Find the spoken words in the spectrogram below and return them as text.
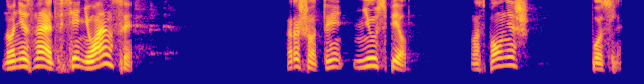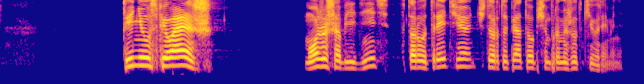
но не знают все нюансы, хорошо, ты не успел, восполнишь после. Ты не успеваешь, можешь объединить вторую, третью, четвертую, пятую в общем промежутке времени.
